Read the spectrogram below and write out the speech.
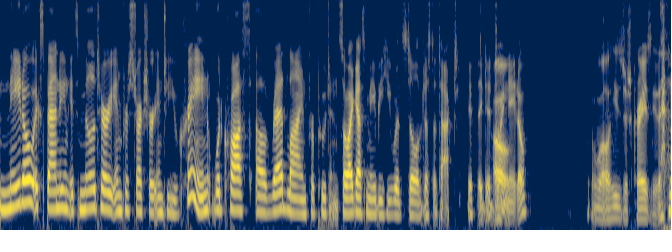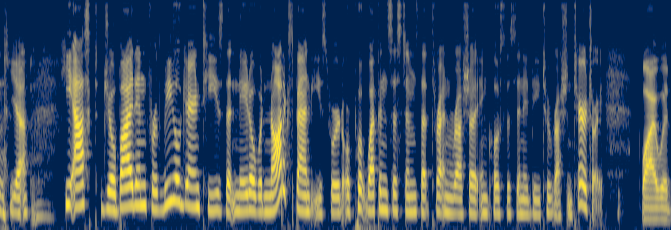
NATO expanding its military infrastructure into Ukraine would cross a red line for Putin. So, I guess maybe he would still have just attacked if they did join Oh. NATO. Well, he's just crazy then. Yeah. He asked Joe Biden for legal guarantees that NATO would not expand eastward or put weapon systems that threaten Russia in close vicinity to Russian territory. Why would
